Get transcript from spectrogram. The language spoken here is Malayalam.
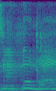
Situ.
